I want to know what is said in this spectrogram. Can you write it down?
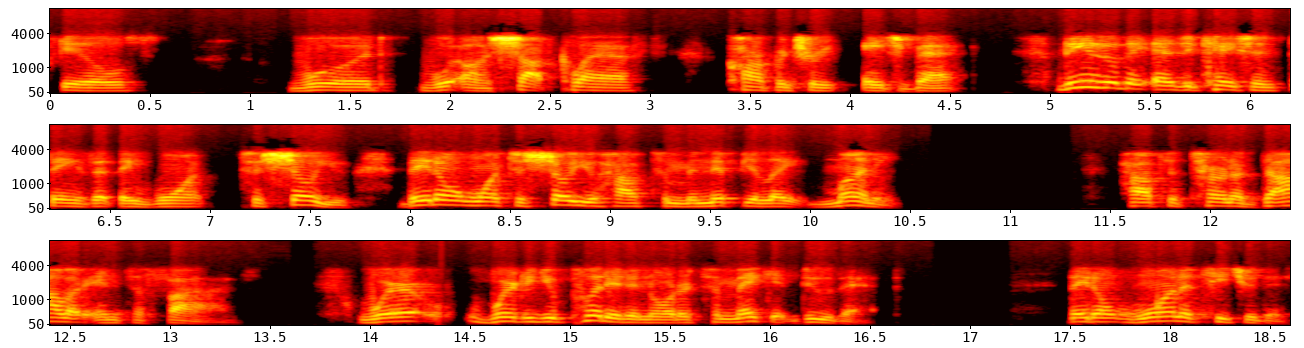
skills, wood, wood uh, shop class, carpentry, HVAC. These are the education things that they want to show you. They don't want to show you how to manipulate money, how to turn a dollar into five. Where, where do you put it in order to make it do that? They don't want to teach you this.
